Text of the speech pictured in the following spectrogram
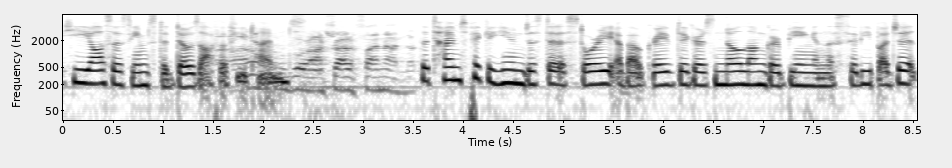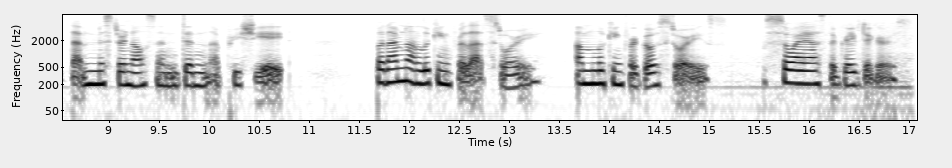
He also seems to doze off a few times. Go around try to find out nothing. The Times Picayune just did a story about gravediggers no longer being in the city budget that Mr. Nelson didn't appreciate. But I'm not looking for that story. I'm looking for ghost stories. So I asked the gravediggers.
